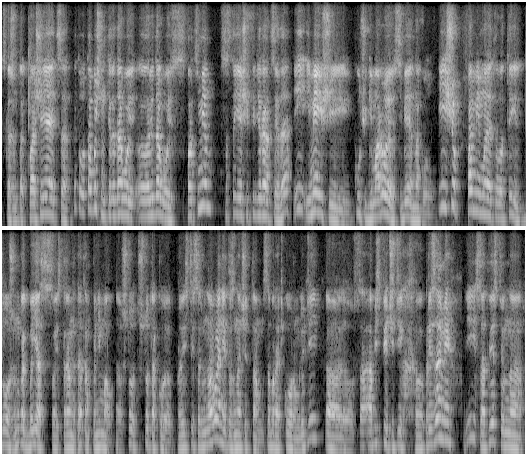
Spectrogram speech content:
скажем так, поощряется. Это вот обычный рядовой, э, рядовой спортсмен, состоящий в федерации, да, и имеющий кучу геморроя себе на голову. И еще помимо этого ты должен, ну как бы я со своей стороны, да, там понимал, э, что, что такое провести соревнование, это значит там собрать кворум людей, э, обеспечить их призами и, соответственно,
